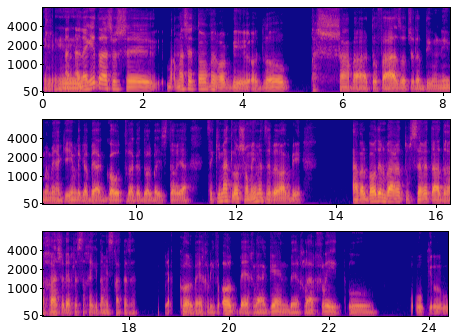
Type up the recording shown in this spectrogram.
אני אגיד משהו שמה שטוב ברוגבי עוד לא פשע בתופעה הזאת של הדיונים המייגעים לגבי הגוט והגדול בהיסטוריה. זה כמעט לא שומעים את זה ברוגבי, אבל בודן בארט הוא סרט ההדרכה של איך לשחק את המשחק הזה. בהכל, באיך לבעוט, באיך להגן, באיך להחליט, הוא, הוא, הוא,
